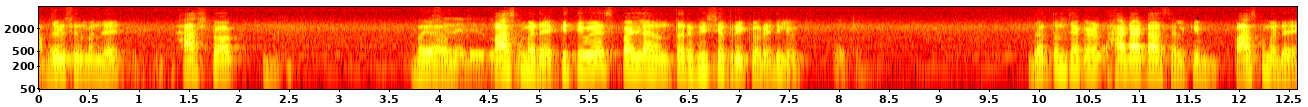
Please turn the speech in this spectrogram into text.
ऑब्झर्वेशन म्हणजे हा स्टॉक होती? पास्टमध्ये किती वेळेस पडल्यानंतर शेप रिकव्हरी दिली होती. जर तुमच्याकडे हा डाटा असेल की पास्टमध्ये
